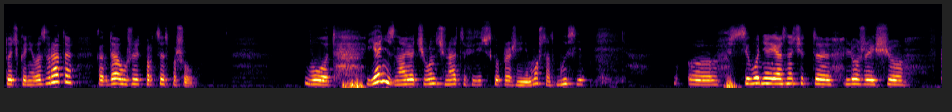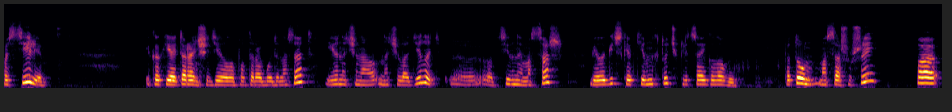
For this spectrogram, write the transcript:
точка невозврата, когда уже процесс пошел? Вот. Я не знаю, от чего начинается физическое упражнение. Может, от мысли. Э, сегодня я, значит, э, лежа еще в постели, и как я это раньше делала полтора года назад, я начинала, начала делать э, активный массаж биологически активных точек лица и головы. Потом массаж ушей по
